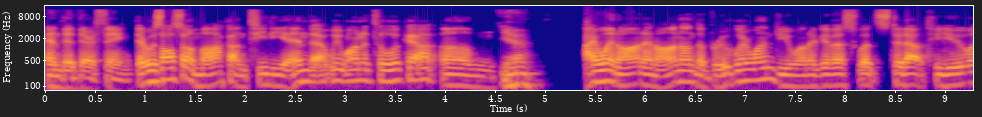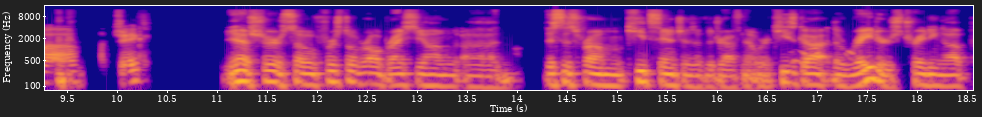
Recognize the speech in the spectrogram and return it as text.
and did their thing. There was also a mock on TDN that we wanted to look at. Um, yeah, I went on and on on the Brugler one. Do you want to give us what stood out to you, uh, Jake? Yeah, sure. So first overall, Bryce Young. Uh, this is from Keith Sanchez of the Draft Network. He's got the Raiders trading up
